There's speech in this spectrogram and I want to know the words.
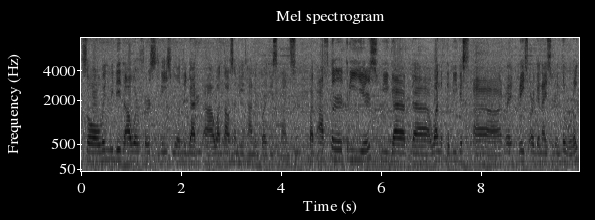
So when we did our first race, we only got uh, 1,800 participants. But after three years, we got uh, one of the biggest uh, ra- race organizer in the world.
